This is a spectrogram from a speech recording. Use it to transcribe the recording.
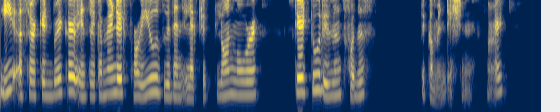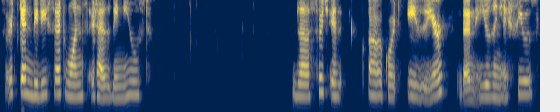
B. A circuit breaker is recommended for use with an electric lawnmower. State two reasons for this recommendation. Alright, so it can be reset once it has been used. The switch is uh, quite easier than using a fuse.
